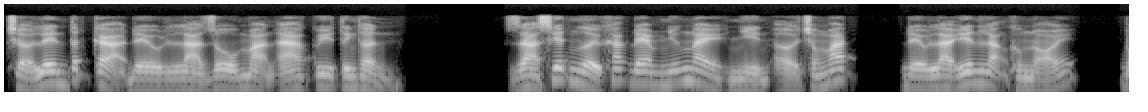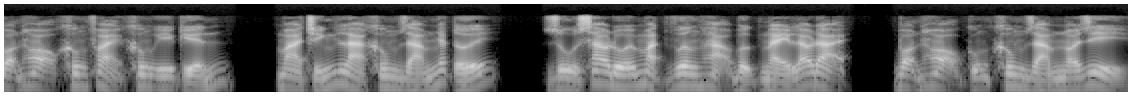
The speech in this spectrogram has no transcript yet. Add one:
trở lên tất cả đều là dỗ mạn á quy tinh thần. Ra siết người khác đem những này nhìn ở trong mắt, đều là yên lặng không nói, bọn họ không phải không ý kiến, mà chính là không dám nhắc tới, dù sao đối mặt vương hạo bực này lão đại, bọn họ cũng không dám nói gì,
